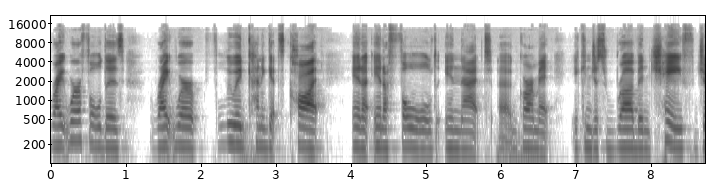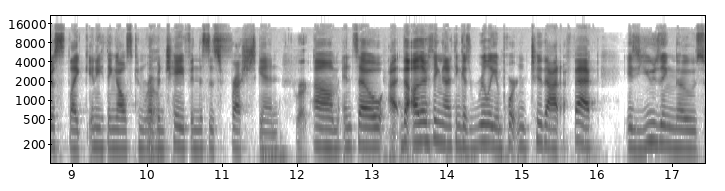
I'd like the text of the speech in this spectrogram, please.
right where a fold is, right where fluid kind of gets caught in a in a fold in that uh, garment. It can just rub and chafe, just like anything else can rub Yeah. and chafe. And this is fresh skin. Correct. Um, and so uh, the other thing that I think is really important to that effect is using those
